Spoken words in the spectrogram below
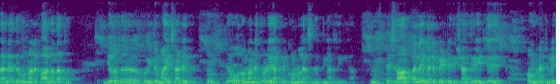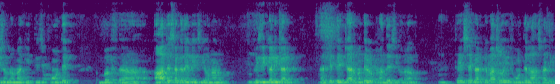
ਪਹਿਲੇ ਤੇ ਉਹਨਾਂ ਦੇ ਫਾਦਰ ਦਾ ਜਦੋਂ ਅਹ, ਹੋਈ ਡਿਮਾਈ ਸਾਡੇ ਤੇ ਉਦੋਂ ਉਹਨਾਂ ਨੇ ਥੋੜੇ ਆਪਣੀ ਕੰਡੋਲੈਂਸ ਦਿੱਤੀਆਂ ਸੀ ਹੂੰ। ਤੇ ਸਾਲ ਪਹਿਲੇ ਮੇਰੇ ਬੇਟੇ ਦੀ ਸ਼ਾਦੀ ਹੋਈ ਤੇ ਕੰਗ੍ਰੈਚੁਲੇਸ਼ਨਸ ਉਹਨਾਂ ਕੀਤੀ ਸੀ। ਫੋਨ ਤੇ ਬ- ਅਹ, ਆ ਤੇ ਸਕਦੇ ਨਹੀਂ ਸੀ ਉਹਨਾਂ ਨੂੰ ਫਿਜ਼ੀਕਲੀ ਕਰਕੇ। ਕਰਕੇ ਤਿੰਨ ਚਾਰ ਬੰਦੇ ਉਠਾਉਂਦੇ ਸੀ ਉਹਨਾਂ ਨੂੰ ਤੇ ਇਸੇ ਕਰਕੇ ਬਸ ਉਹੀ ਫੋਨ ਤੇ ਲਾਸਟ ਸਾਡੀ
